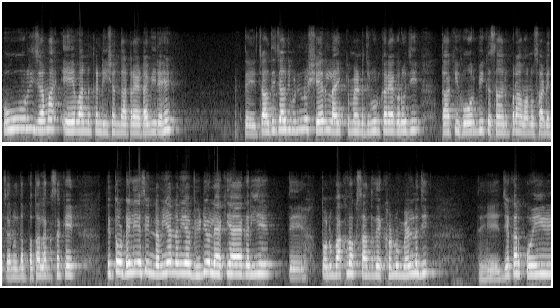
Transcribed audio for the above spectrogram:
ਪੂਰੀ ਜਮਾ A1 ਕੰਡੀਸ਼ਨ ਦਾ ਟਰੈਟ ਹੈ ਵੀਰ ਇਹ। ਤੇ ਜਲਦੀ ਜਲਦੀ ਵੀਡੀਓ ਨੂੰ ਸ਼ੇਅਰ ਲਾਈਕ ਕਮੈਂਟ ਜ਼ਰੂਰ ਕਰਿਆ ਕਰੋ ਜੀ, ਤਾਂ ਕਿ ਹੋਰ ਵੀ ਕਿਸਾਨ ਭਰਾਵਾਂ ਨੂੰ ਸਾਡੇ ਚੈਨਲ ਦਾ ਪਤਾ ਲੱਗ ਸਕੇ। ਤੇ ਤੁਹਾਡੇ ਲਈ ਅਸੀਂ ਨਵੀਆਂ-ਨਵੀਆਂ ਵੀਡੀਓ ਲੈ ਕੇ ਆਇਆ ਕਰੀਏ। ਤੇ ਤੁਹਾਨੂੰ ਵੱਖ-ਵੱਖ ਸੰਦ ਦੇਖਣ ਨੂੰ ਮਿਲਣ ਜੀ। ਤੇ ਜੇਕਰ ਕੋਈ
